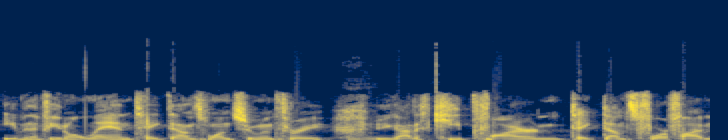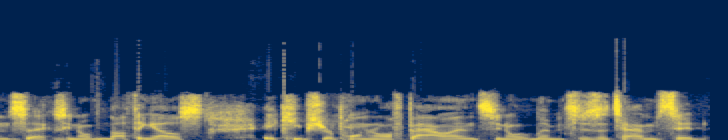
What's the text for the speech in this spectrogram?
Even if you don't land takedowns one, two, and 3 mm-hmm. you got to keep firing takedowns four, five, and six. You know, nothing else. It keeps your opponent off balance. You know, it limits his attempts. It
